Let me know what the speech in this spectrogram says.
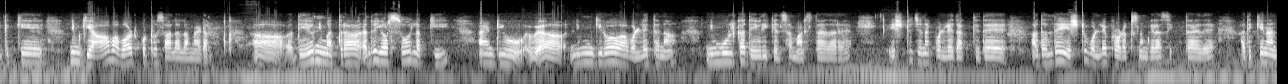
ಇದಕ್ಕೆ ನಿಮ್ಗೆ ಯಾವ ಅವಾರ್ಡ್ ಕೊಟ್ಟರು ಸಾಲಲ್ಲ ಮೇಡಮ್. ದೇವ್ರು ನಿಮ್ಮ ಹತ್ರ, ಅಂದರೆ you are so lucky and you ನಿಮ್ಗಿರೋ ಒಳ್ಳೆತನ ನಿಮ್ಮ ಮೂಲಕ ದೇವ್ರಿಗೆ ಕೆಲಸ ಮಾಡಿಸ್ತಾ ಇದ್ದಾರೆ ಎಷ್ಟು ಜನಕ್ಕೆ ಒಳ್ಳೇದಾಗ್ತಿದೆ ಅದಲ್ಲದೆ ಎಷ್ಟು ಒಳ್ಳೆ ಪ್ರಾಡಕ್ಟ್ಸ್ ನಮಗೆಲ್ಲ ಸಿಗ್ತಾ ಇದೆ. ಅದಕ್ಕೆ ನಾನು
